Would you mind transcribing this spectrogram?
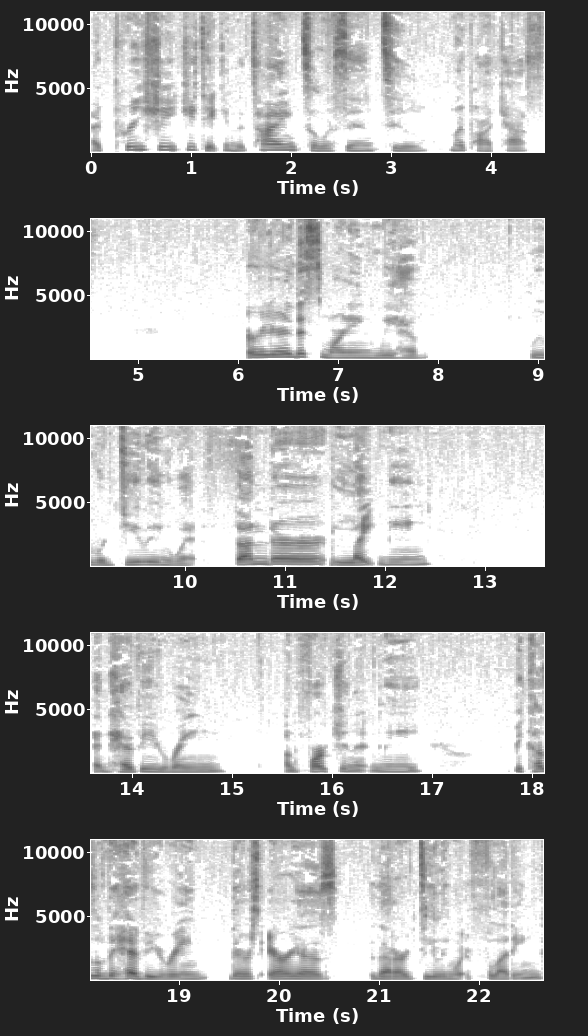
I appreciate you taking the time to listen to my podcast. Earlier this morning we have we were dealing with thunder, lightning, and heavy rain. Unfortunately, because of the heavy rain, there's areas that are dealing with flooding.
